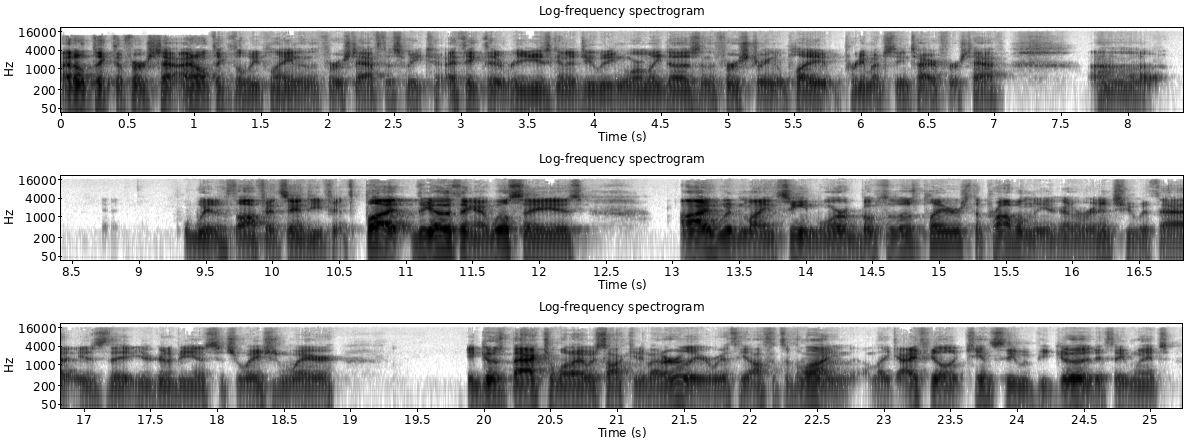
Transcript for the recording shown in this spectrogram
I don't think the first half. I don't think they'll be playing in the first half this week. I think that Reid is going to do what he normally does, and the first string will play pretty much the entire first half uh, with offense and defense. But the other thing I will say is, I wouldn't mind seeing more of both of those players. The problem that you're going to run into with that is that you're going to be in a situation where it goes back to what I was talking about earlier with the offensive line. Like I feel like Kansas City would be good if they went –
